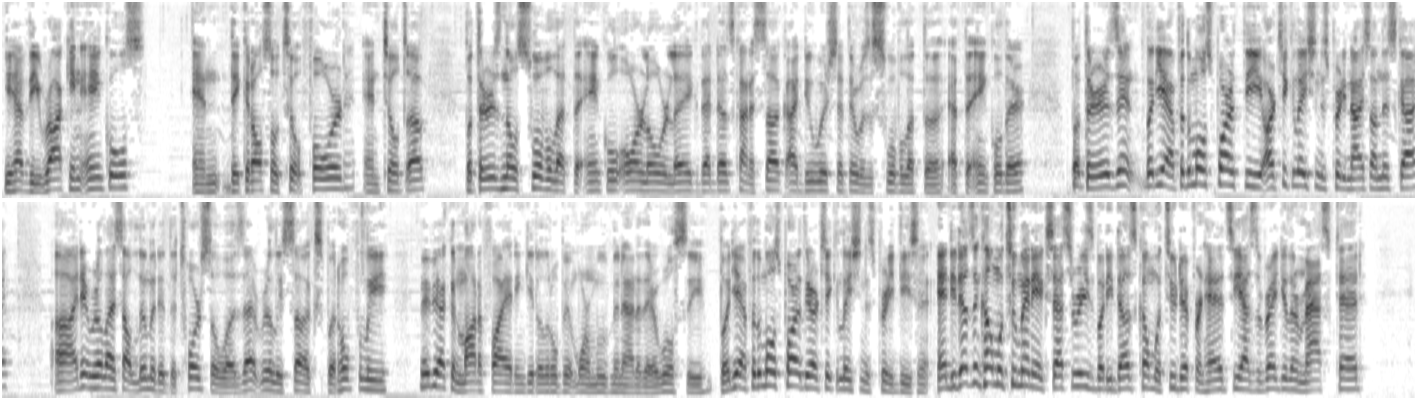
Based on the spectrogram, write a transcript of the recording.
You have the rocking ankles. And they could also tilt forward and tilt up. But there is no swivel at the ankle or lower leg. That does kind of suck. I do wish that there was a swivel at the at the ankle there but there isn't. But yeah, for the most part, the articulation is pretty nice on this guy. Uh, I didn't realize how limited the torso was. That really sucks, but hopefully maybe I can modify it and get a little bit more movement out of there. We'll see. But yeah, for the most part, the articulation is pretty decent. And he doesn't come with too many accessories, but he does come with two different heads. He has the regular masked head,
